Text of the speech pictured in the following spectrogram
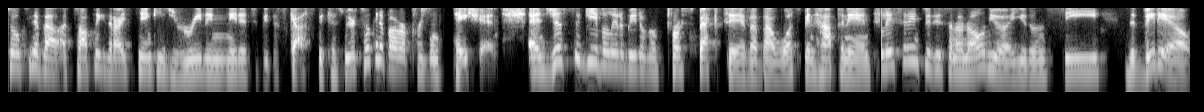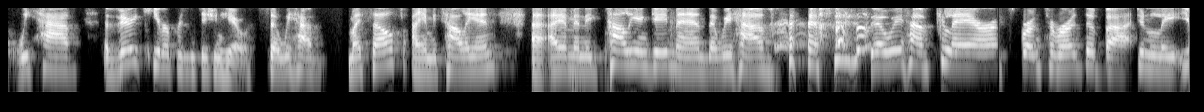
talking about a topic that I think is really needed to be discussed because we are talking about representation. And just to give a little bit of a perspective about what's been happening, listening to this on an audio, you don't see the video, we have a very key representation here. So we have myself i am italian. Uh, i am an italian gay man that we have that we have claire from toronto but generally you-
